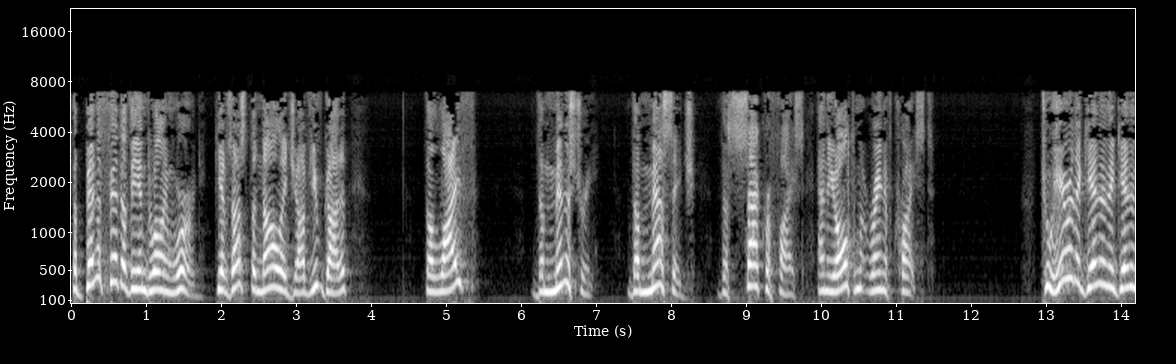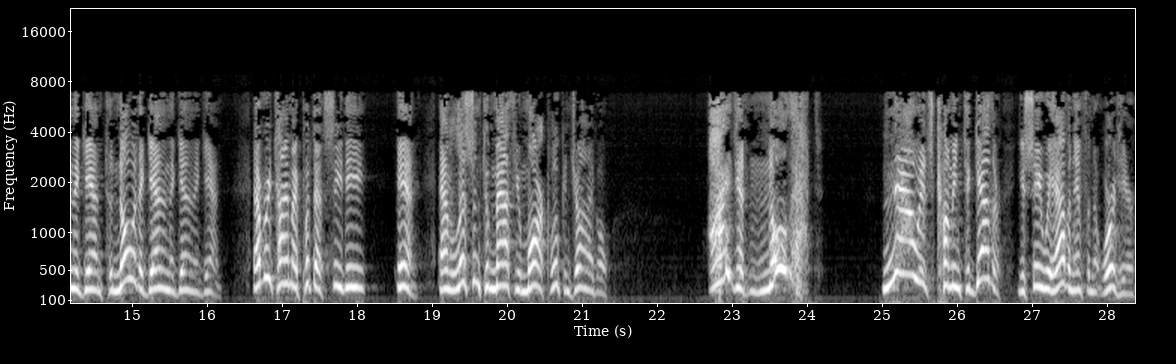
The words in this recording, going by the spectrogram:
the benefit of the indwelling word gives us the knowledge of, you've got it, the life, the ministry, the message, the sacrifice, and the ultimate reign of Christ. To hear it again and again and again, to know it again and again and again. Every time I put that CD in and listen to Matthew, Mark, Luke, and John, I go, I didn't know that. Now it's coming together. You see, we have an infinite word here.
